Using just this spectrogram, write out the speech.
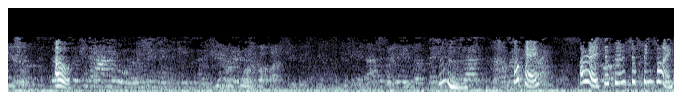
Year, this week, this week, Hmm. Okay. All right. That's an interesting point.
